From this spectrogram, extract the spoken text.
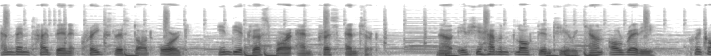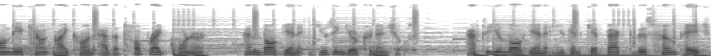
and then type in craigslist.org in the address bar and press enter. Now if you haven't logged into your account already, click on the account icon at the top right corner and log in using your credentials. After you log in, you can get back to this homepage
